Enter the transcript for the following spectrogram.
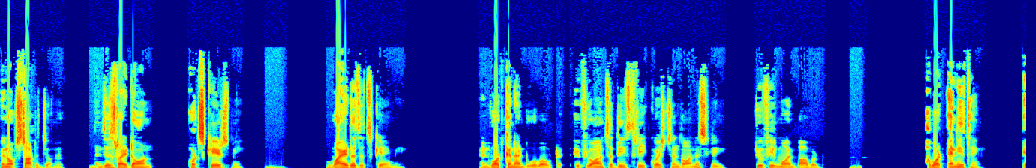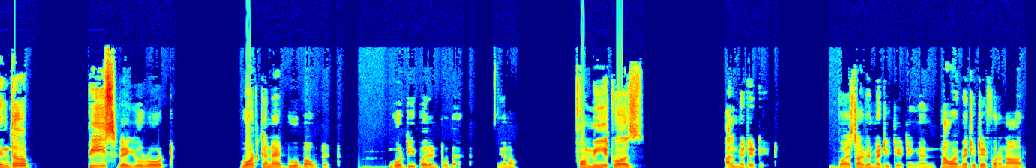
you know, start a journal and just write down what scares me. Why does it scare me? And what can I do about it? If you answer these three questions honestly, you'll feel more empowered. about anything. In the piece where you wrote, What can I do about it? Go deeper into that. You know, for me, it was, I'll meditate. So I started meditating, and now I meditate for an hour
